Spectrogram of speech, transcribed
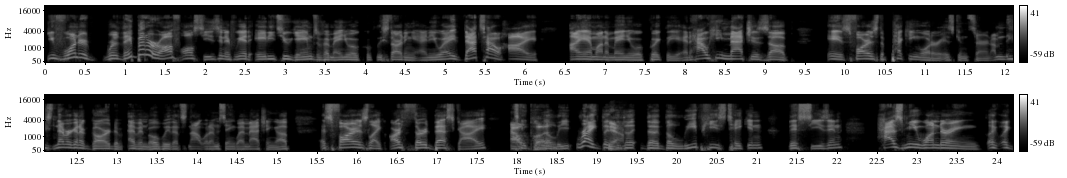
you've wondered were they better off all season if we had 82 games of Immanuel Quickley starting anyway? That's how high I am on Immanuel Quickley and how he matches up as far as the pecking order is concerned. I mean, he's never going to guard Evan Mobley. That's not what I'm saying by matching up. As far as like our third best guy, taking the Output. leap. Right. The, Yeah. the, the the leap he's taken this season has me wondering, like, like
